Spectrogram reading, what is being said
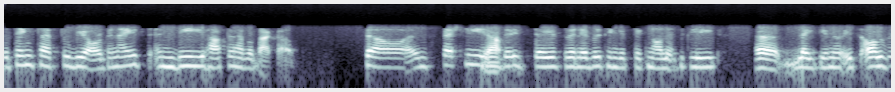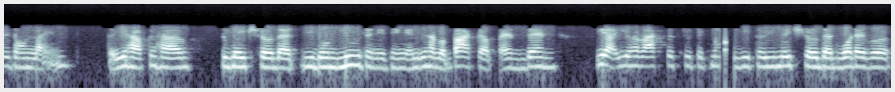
the things have to be organized, and b you have to have a backup. So especially Yeah. in these days when everything is technologically, uh, like you know, it's always online. So you have to have to make sure that you don't lose anything, and you have a backup, and then yeah, you have access to technology. So you make sure that whatever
